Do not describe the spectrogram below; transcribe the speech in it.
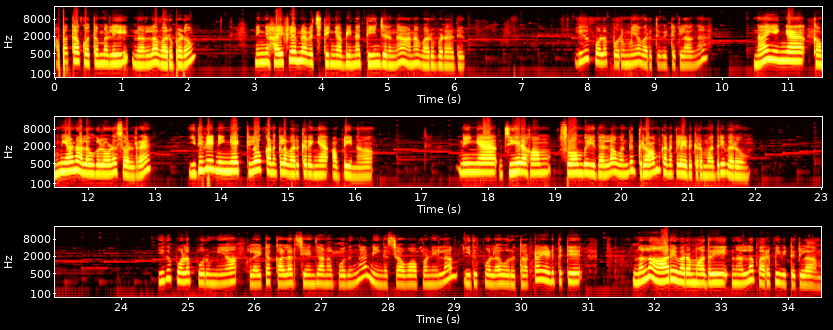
அப்போ தான் கொத்தமல்லி நல்லா வறுபடும். நீங்கள் ஹை ஃப்ளேமில் வச்சிட்டிங்க அப்படின்னா தீஞ்சிருங்க ஆனால் வறுபடாது. இது போல் பொறுமையாக வறுத்து விட்டுக்கலாங்க. நான் இங்கே கம்மியான அளவுகளோடு சொல்கிறேன் இதுவே நீங்கள் கிலோ கணக்கில் வறுக்கிறீங்க அப்படின்னா நீங்கள் ஜீரகம் சோம்பு இதெல்லாம் வந்து கிராம் கணக்கில் எடுக்கிற மாதிரி வரும். இது போல் பொறுமையாக லைட்டாக கலர் சேஞ்ச் ஆனால் போதுங்க. நீங்கள் ஸ்டவ் ஆஃப் பண்ணிடலாம். இது போல் ஒரு தட்டம் எடுத்துகிட்டு நல்லா ஆறி வர மாதிரி நல்லா பரப்பி விட்டுக்கலாம்.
